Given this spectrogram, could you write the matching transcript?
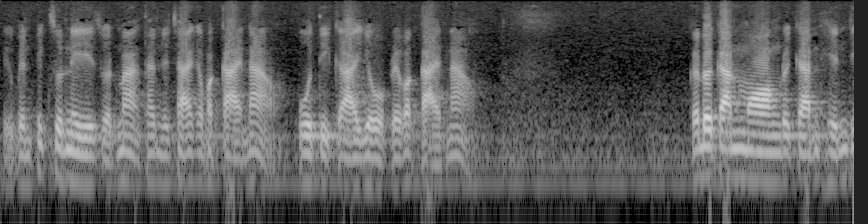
คือเป็นภิกษุณีส่วนมาก ท่านจะใช้คำว่ากายเน่าปูติกายโยแปลว่ากายเน่า ก็โดยการมองโดยการเห็นจ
